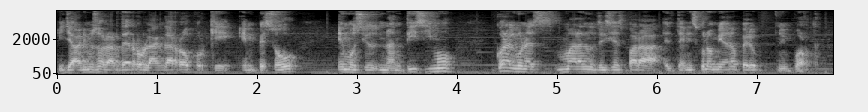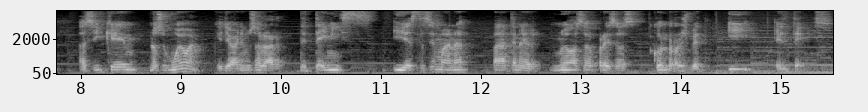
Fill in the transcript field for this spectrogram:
y ya venimos a hablar de Roland Garros porque empezó emocionantísimo con algunas malas noticias para el tenis colombiano, pero no importa. Así que no se muevan, que ya venimos a hablar de tenis. Y esta semana van a tener nuevas sorpresas con Rochebet y el tenis.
